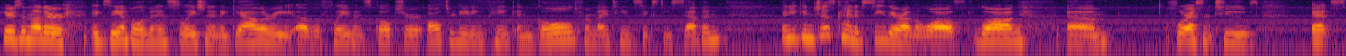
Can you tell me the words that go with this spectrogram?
Here's another example of an installation in a gallery of a Flavin sculpture alternating pink and gold from 1967. And you can just kind of see there on the walls long um, fluorescent tubes at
